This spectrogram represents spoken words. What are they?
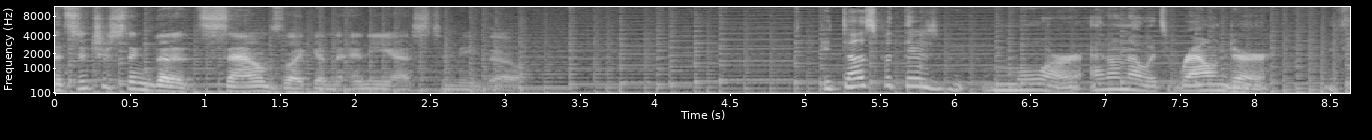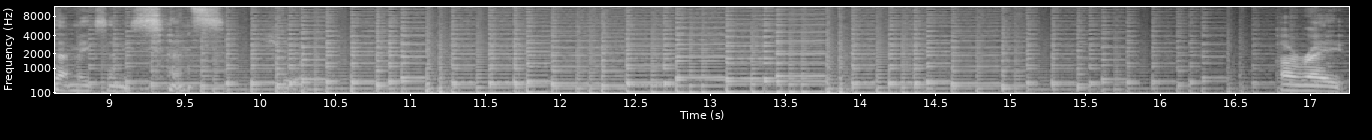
It's interesting that it sounds like an NES to me though. It does, but there's more. I don't know. It's rounder. Hmm. if that makes any sense. Sure. All right.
